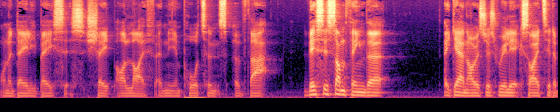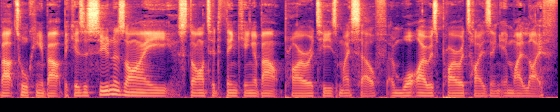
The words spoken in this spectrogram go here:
on a daily basis shape our life and the importance of that. This is something that, again, I was just really excited about talking about because as soon as I started thinking about priorities myself and what I was prioritizing in my life,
